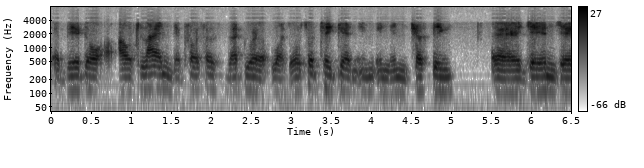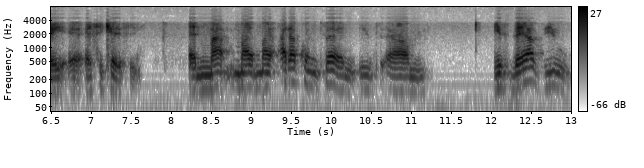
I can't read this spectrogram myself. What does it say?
a bit or outline the process that were, was also taken in, in, in testing uh, J&J uh, efficacy. And my, my, my other concern is um, is their view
